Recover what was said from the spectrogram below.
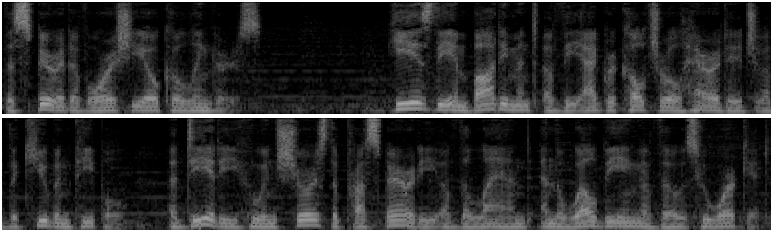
the spirit of Orishaoko lingers. He is the embodiment of the agricultural heritage of the Cuban people, a deity who ensures the prosperity of the land and the well-being of those who work it.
